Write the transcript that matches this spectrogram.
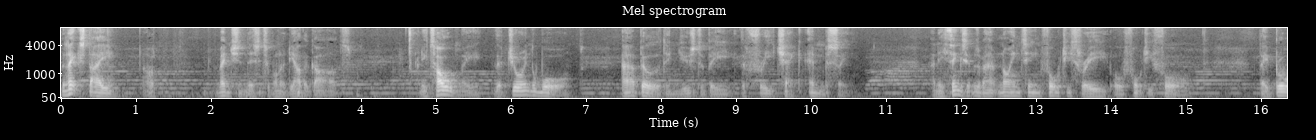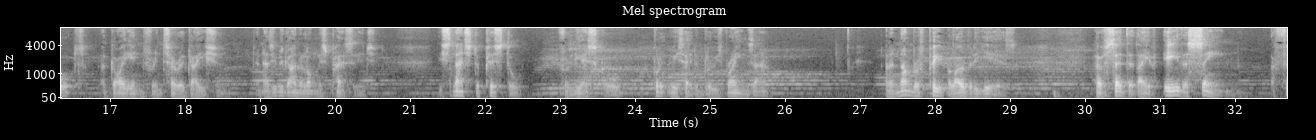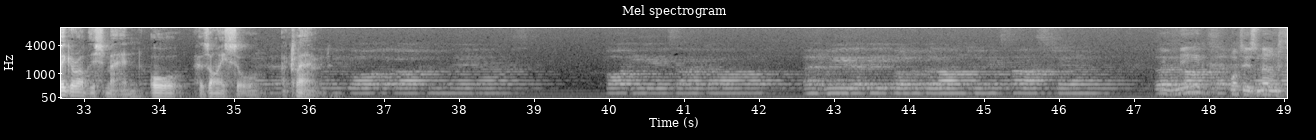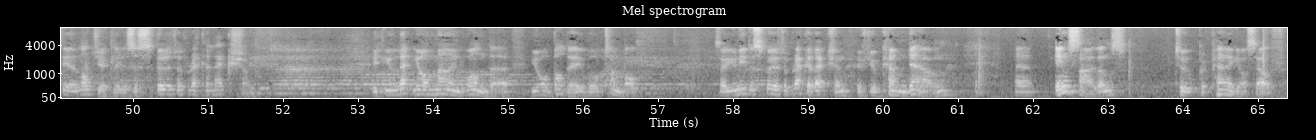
The next day, I mentioned this to one of the other guards, and he told me that during the war, our building used to be the Free Czech Embassy. And he thinks it was about 1943 or 44. They brought a guy in for interrogation, and as he was going along this passage, he snatched a pistol from the escort, put it to his head, and blew his brains out. And a number of people over the years have said that they've either seen a figure of this man or, as I saw, a cloud. What is known theologically as a spirit of recollection. If you let your mind wander, your body will tumble. So you need a spirit of recollection if you come down uh, in silence to prepare yourself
